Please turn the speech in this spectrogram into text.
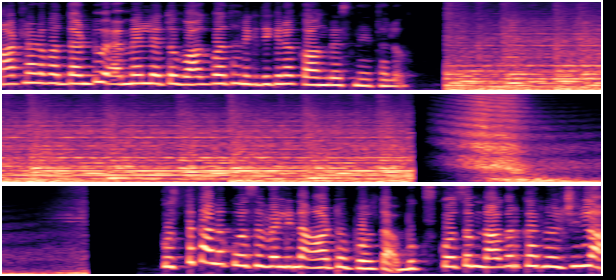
మాట్లాడవద్దంటూ ఎమ్మెల్యేతో వాగ్వాదానికి దిగిన కాంగ్రెస్ నేతలు. పుస్తకాల కోసం వెళ్ళిన ఆటో బోల్తా బుక్స్ కోసం నాగర్ కర్నూలు జిల్లా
